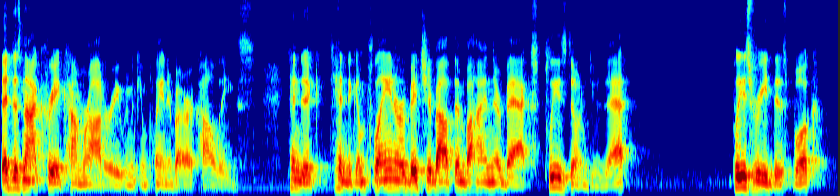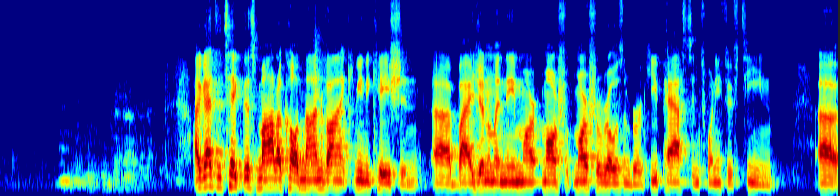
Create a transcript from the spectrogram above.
That does not create camaraderie when we complain about our colleagues. Tend to, tend to complain or bitch about them behind their backs. Please don't do that. Please read this book. I got to take this model called Nonviolent Communication uh, by a gentleman named Mar- Marshall, Marshall, Rosenberg. He passed in 2015. Uh,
